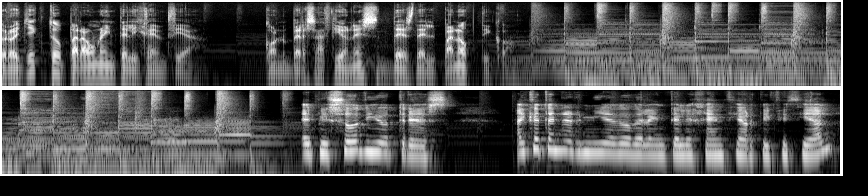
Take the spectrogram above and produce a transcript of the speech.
Proyecto para una inteligencia. Conversaciones desde el panóptico. Episodio 3. ¿Hay que tener miedo de la inteligencia artificial?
